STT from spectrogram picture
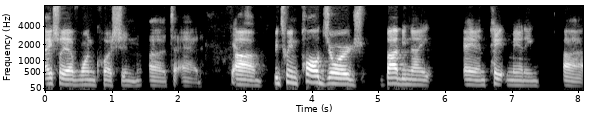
actually have one question uh, to add. Yes. Um, between Paul George, Bobby Knight, and Peyton Manning, uh,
